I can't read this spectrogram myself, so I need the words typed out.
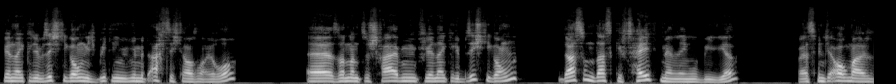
vielen Dank für die Besichtigung, ich biete Ihnen hier mit 80.000 Euro, äh, sondern zu schreiben, vielen Dank für die Besichtigung, das und das gefällt mir an der Immobilie, weil das finde ich auch mal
